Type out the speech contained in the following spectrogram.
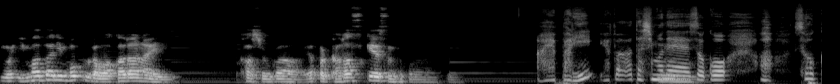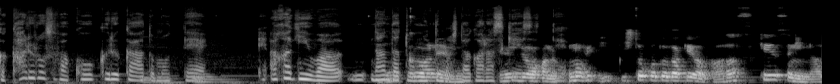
もう未だに僕がわからない箇所が、やっぱガラスケースのところなんですよ。あ、やっぱり？やっぱ私もね、うんそこ、あ、そうか、カルロスはこう来るかと思って、うんえ、赤銀は何だと思ってました、ねガラスケース。ってこ。のい一言だけがガラスケースに並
